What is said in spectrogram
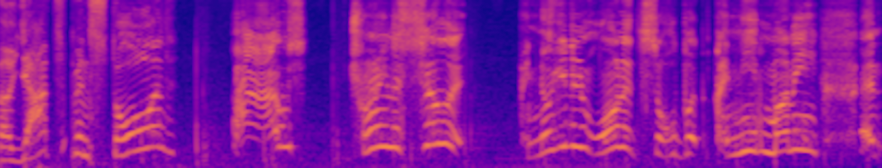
The yacht's been stolen? I, I was trying to sell it! I know you didn't want it sold, but I need money, and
